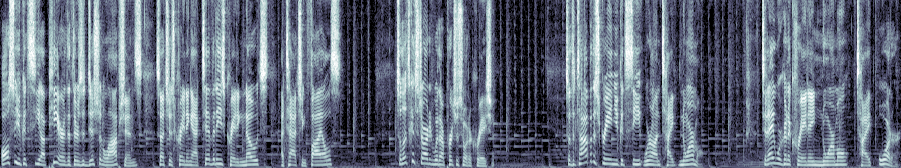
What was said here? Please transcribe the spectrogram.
Also, you could see up here that there's additional options such as creating activities, creating notes, attaching files. So let's get started with our purchase order creation. So at the top of the screen, you could see we're on type normal. Today, we're going to create a normal type order.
